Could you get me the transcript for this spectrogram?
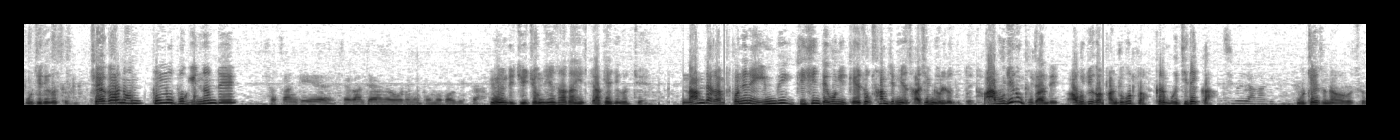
되겠어. 재관은 부모복이 있는데, 초창기에 제간테 안으로 오르면 부모복 있다. 있는데 지 정신사상이 약해지겠지. 남자가 본인의 인비 귀신 대운이 계속 30년, 40년 흘러줬대. 아버지는 부자인데, 아버지가 안 죽었다. 그럼 어찌 될까? 집을 나가게 됩니다. 어째서 나가겠어?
